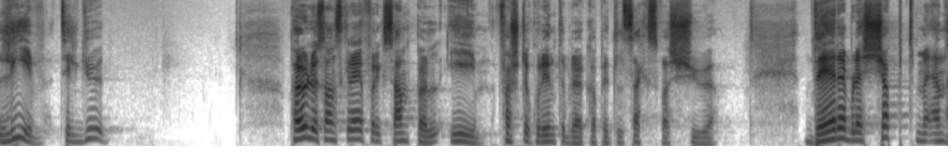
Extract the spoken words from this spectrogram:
liv til Gud. Paulus han skrev f.eks. i 1. Korinterbrev kapittel 6, vers 20. Dere ble kjøpt med en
